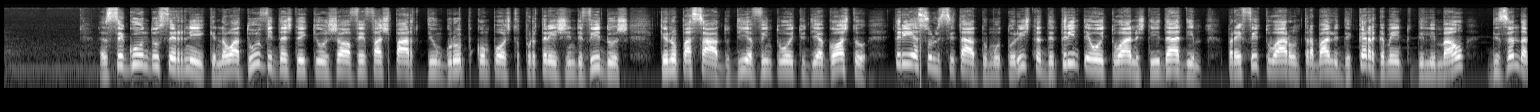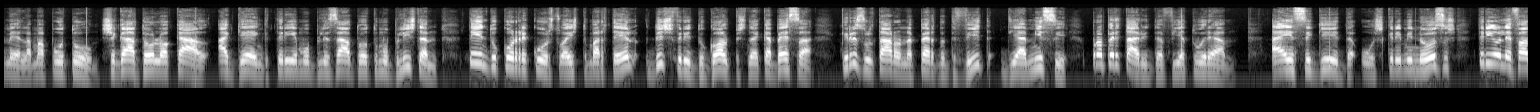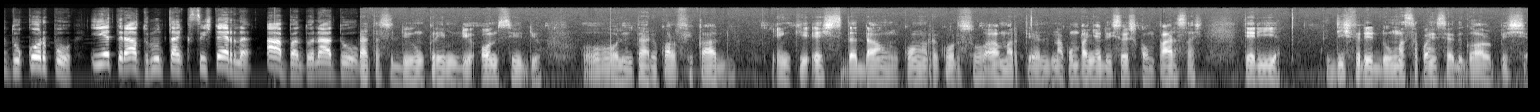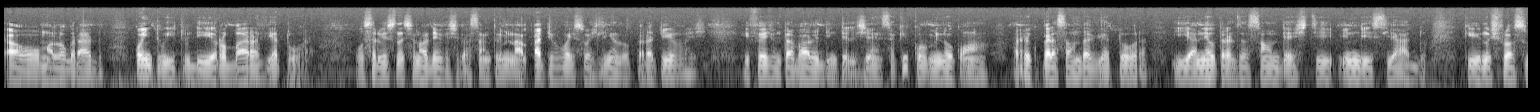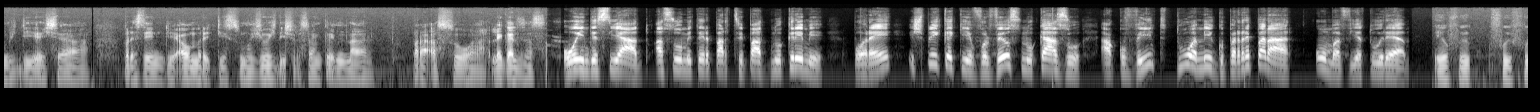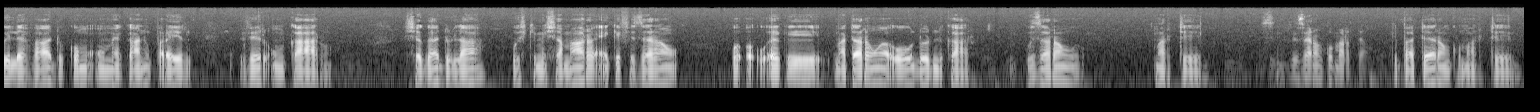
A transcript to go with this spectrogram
Segundo o Cernic, não há dúvidas de que o jovem faz parte de um grupo composto por três indivíduos que no passado, dia 28 de agosto, teria solicitado o motorista de 38 anos de idade para efetuar um trabalho de carregamento de limão de Zandamela, Maputo. Chegado ao local, a gangue teria mobilizado o automobilista, tendo com recurso a este martelo desferido golpes na cabeça que resultaram na perda de vida de Amici, proprietário da viatura. Em seguida, os criminosos teriam levado o corpo e atirado num tanque cisterna abandonado. Trata-se de um crime de homicídio voluntário qualificado, em que este cidadão, com recurso a martelo, na companhia dos seus comparsas, teria desferido uma sequência de golpes ao malogrado com o intuito de roubar a viatura. O Serviço Nacional de Investigação Criminal ativou as suas linhas operativas e fez um trabalho de inteligência que culminou com a recuperação da viatura e a neutralização deste indiciado, que nos próximos dias será presente ao meritíssimo juiz de instrução criminal para a sua legalização. O indiciado assume ter participado no crime, porém explica que envolveu-se no caso a convite do amigo para reparar uma viatura. Eu fui, fui, fui levado como um mecânico para ir ver um carro. Chegado lá, os que me chamaram é que fizeram, é que mataram o dono do carro. Usaram martelo. Sim. Fizeram com martelo? E bateram com martelo.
